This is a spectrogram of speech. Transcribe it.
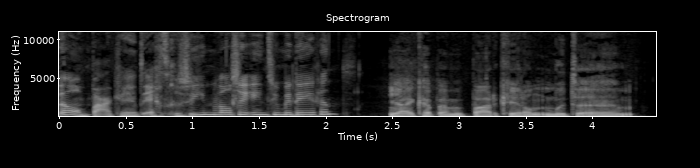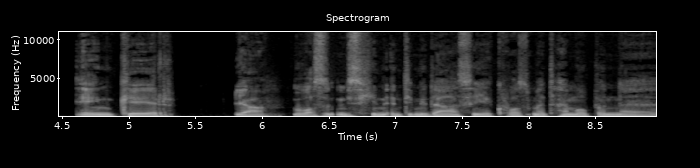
wel een paar keer in het echt gezien. Was hij intimiderend? Ja, ik heb hem een paar keer ontmoet. Eén keer ja, was het misschien intimidatie. Ik was met hem op een eh,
